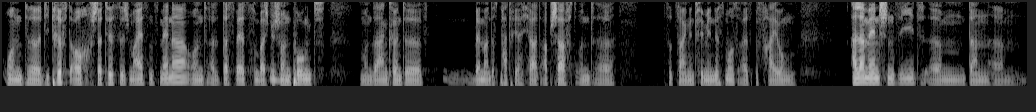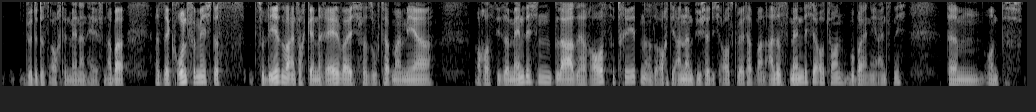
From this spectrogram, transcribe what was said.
Und äh, die trifft auch statistisch meistens Männer. Und das wäre jetzt zum Beispiel mhm. schon ein Punkt, wo man sagen könnte, wenn man das Patriarchat abschafft und äh, sozusagen den Feminismus als Befreiung aller Menschen sieht, ähm, dann ähm, würde das auch den Männern helfen. Aber also der Grund für mich, das zu lesen, war einfach generell, weil ich versucht habe, mal mehr auch aus dieser männlichen Blase herauszutreten. Also auch die anderen Bücher, die ich ausgewählt habe, waren alles männliche Autoren, wobei, nee, eins nicht. Ähm, und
